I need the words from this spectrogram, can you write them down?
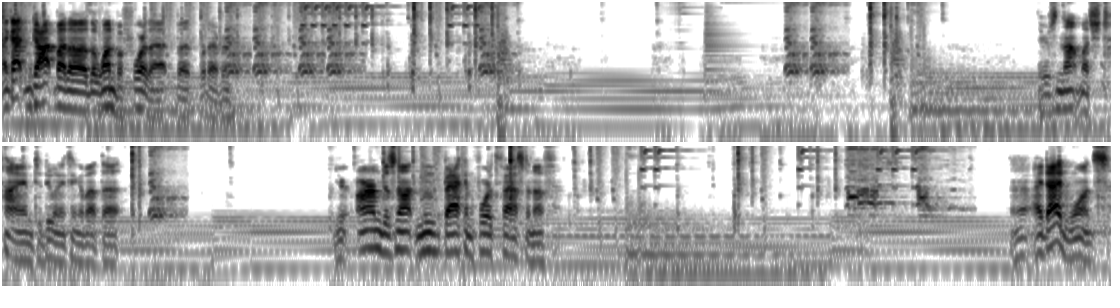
I got got by the, the one before that, but whatever. There's not much time to do anything about that. Your arm does not move back and forth fast enough. Uh, I died once.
